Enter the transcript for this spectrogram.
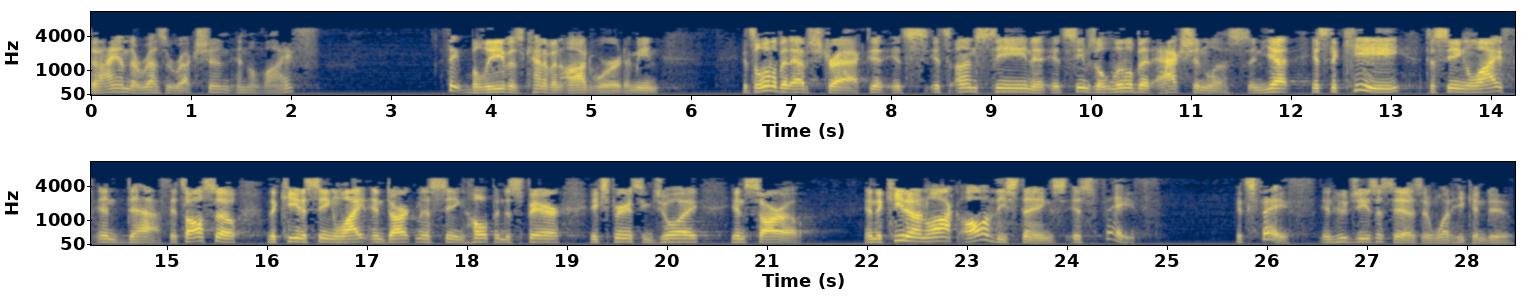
that I am the resurrection and the life? I think believe is kind of an odd word. I mean, it's a little bit abstract. It, it's, it's unseen. It, it seems a little bit actionless. And yet, it's the key to seeing life and death. It's also the key to seeing light and darkness, seeing hope and despair, experiencing joy in sorrow. And the key to unlock all of these things is faith. It's faith in who Jesus is and what he can do.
